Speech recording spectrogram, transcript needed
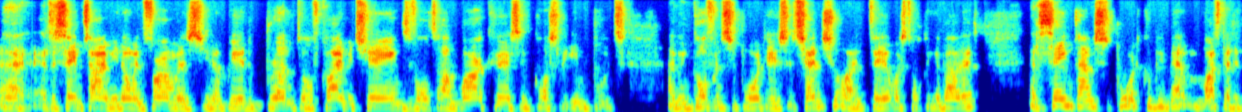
Uh, at the same time, you know, when farmers, you know, bear the brunt of climate change, volatile markets, and costly inputs, I mean, government support is essential, and Theo was talking about it. At the same time, support could be much better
